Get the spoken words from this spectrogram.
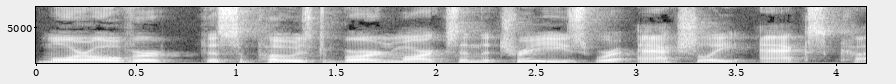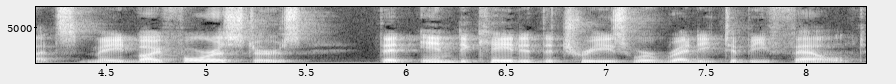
Moreover, the supposed burn marks in the trees were actually axe cuts made by foresters that indicated the trees were ready to be felled.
